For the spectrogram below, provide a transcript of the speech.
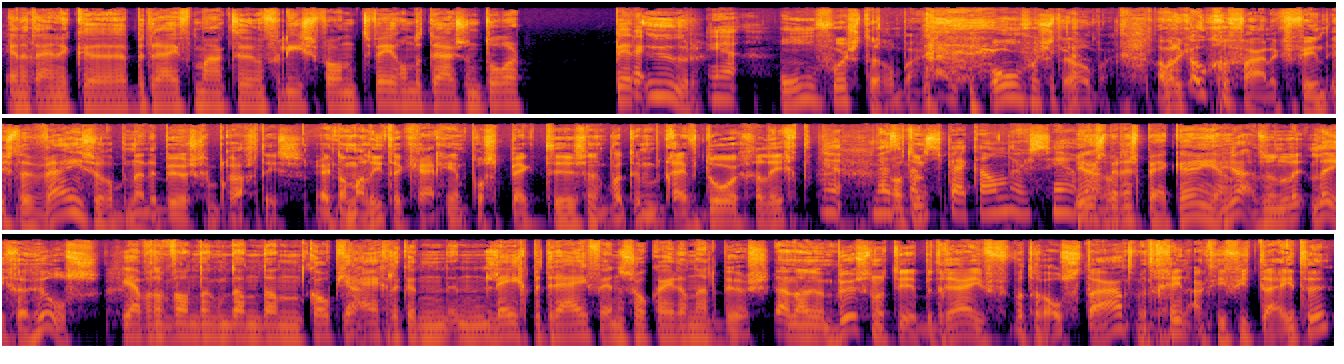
En uiteindelijk uh, het bedrijf maakte een verlies van 200.000 dollar per uur. Ja. Onvoorstelbaar. Onvoorstelbaar. Maar wat ik ook gevaarlijk vind, is de wijze waarop het naar de beurs gebracht is. Normaliter krijg je een prospectus en dan wordt een bedrijf doorgelicht. Ja, met een, een spek anders. Ja, ja is met een spek, hè? Ja, ja het is een le lege huls. Ja, want dan, dan, dan, dan koop je ja. eigenlijk een, een, leeg bedrijf en zo kan je dan naar de beurs. Ja, nou, een beursgenoteerd bedrijf wat er al staat, met geen activiteiten,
